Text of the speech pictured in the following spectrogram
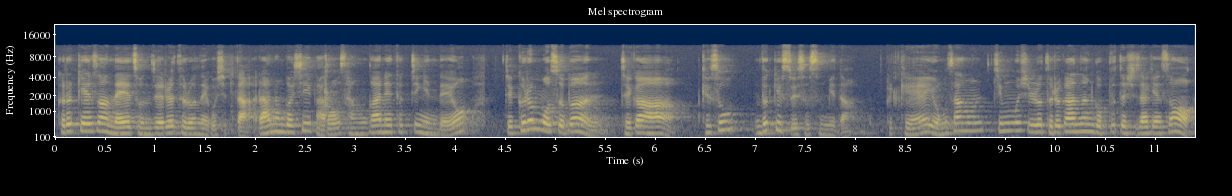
그렇게 해서 내 존재를 드러내고 싶다라는 것이 바로 상관의 특징인데요. 이제 그런 모습은 제가 계속 느낄 수 있었습니다. 이렇게 용상 직무실로 들어가는 것부터 시작해서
